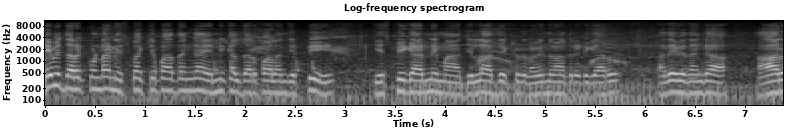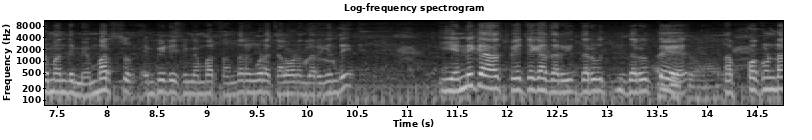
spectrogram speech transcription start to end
ఏమి జరగకుండా నిష్పక్షపాతంగా ఎన్నికలు జరపాలని చెప్పి ఎస్పీ గారిని మా జిల్లా అధ్యక్షుడు రవీంద్రనాథ్ రెడ్డి గారు అదేవిధంగా ఆరు మంది మెంబర్స్ ఎంపీటీసీ మెంబర్స్ అందరం కూడా కలవడం జరిగింది. ఈ ఎన్నిక స్వేచ్ఛగా జరిగి జరుగు జరిగితే తప్పకుండా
